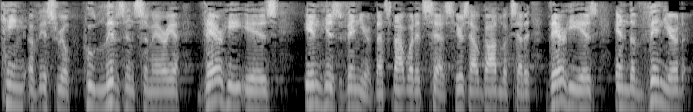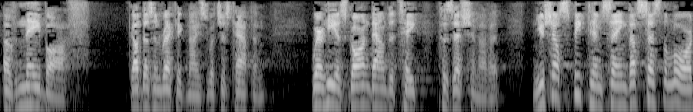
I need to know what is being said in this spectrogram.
king of Israel, who lives in Samaria. There he is in his vineyard. That's not what it says. Here's how God looks at it. There he is in the vineyard of Naboth. God doesn't recognize what just happened. Where he has gone down to take possession of it. You shall speak to him, saying, Thus says the Lord,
